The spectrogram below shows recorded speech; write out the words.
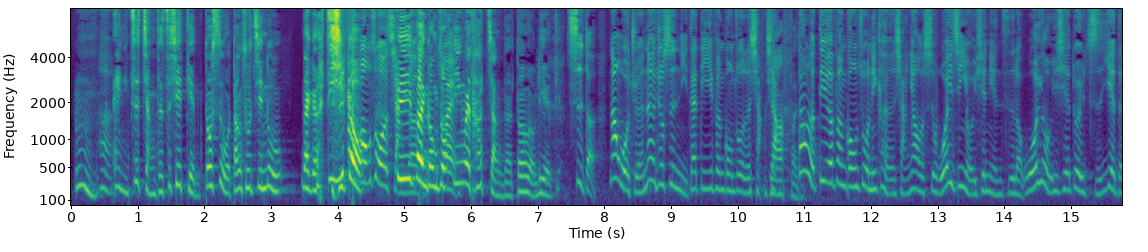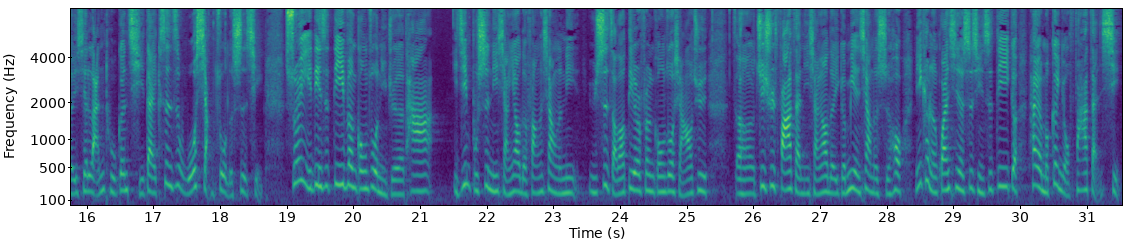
嗯，哎、欸，你这讲的这些点，都是我当初进入那个第一份工作，第一份工作，因为他讲的都有列点。是的，那我觉得那个就是你在第一份工作的想象。到了第二份工作，你可能想要的是，我已经有一些年资了，我有一些对于职业的一些蓝图跟期待，甚至我想做的事情，所以一定是第一份工作，你觉得他已经不是你想要的方向了，你于是找到第二份工作，想要去呃继续发展你想要的一个面向的时候，你可能关心的事情是第一个，它有没有更有发展性。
